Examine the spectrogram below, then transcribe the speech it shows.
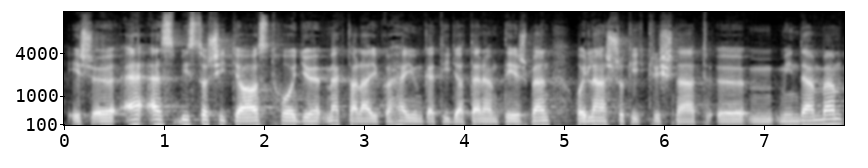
és e- ez biztosítja azt, hogy megtaláljuk a helyünket így a teremtésben, hogy lássuk így Krisnát mindenben,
